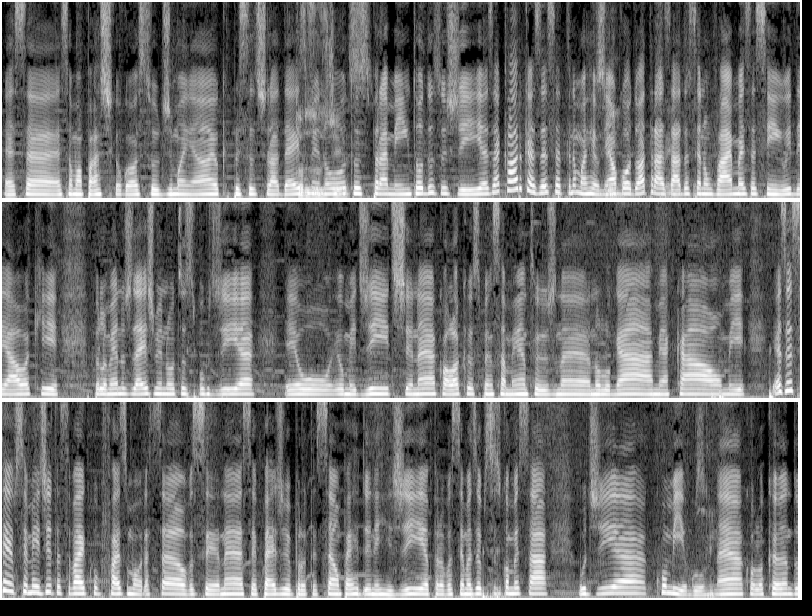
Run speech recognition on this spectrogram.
Essa, essa é uma parte que eu gosto de manhã. Eu que preciso tirar 10 Todos os minutos para mim todos os dias. É claro que às vezes você tem uma reunião, Sim, acordou atrasada, você não vai, mas assim, o ideal é que pelo menos 10 minutos por dia eu, eu medite, né? Coloque os pensamentos né, no lugar, me acalme. E às vezes você, você medita, você vai faz uma oração, você, né, você pede proteção, perde energia para você, mas eu preciso começar o dia comigo, Sim. né? Colocando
